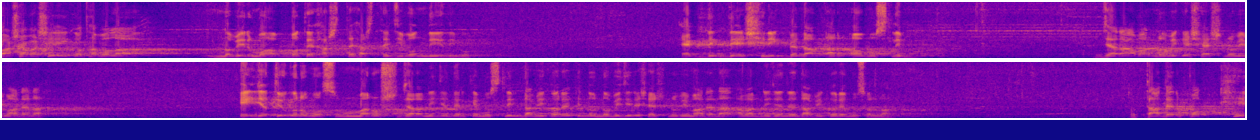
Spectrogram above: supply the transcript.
পাশাপাশি এই কথা বলা, নবীর মহব্বতে হাসতে হাসতে জীবন দিয়ে দিব। একদিক দিয়ে শিরিক বেদাত আর অমুসলিম, যারা আমার নবীকে শেষ নবী মানে না। এই জাতীয় কোনো মানুষ যারা নিজেদেরকে মুসলিম দাবি করে, কিন্তু নবীজিরে শেষ নবী মানে না, আবার নিজেদের দাবি করে মুসলমান। তো তাদের পক্ষে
